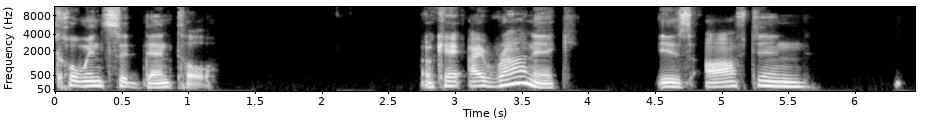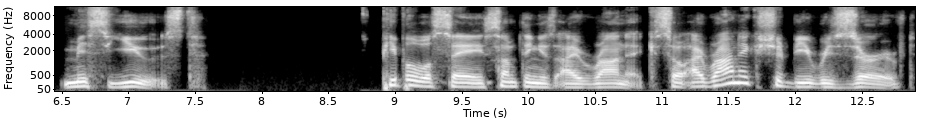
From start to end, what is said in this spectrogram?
coincidental. Okay, ironic is often misused. People will say something is ironic. So, ironic should be reserved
